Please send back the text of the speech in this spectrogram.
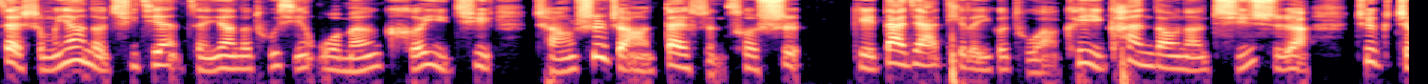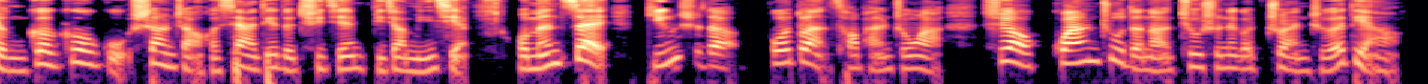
在什么样的区间、怎样的图形，我们可以去尝试着啊带损测试。给大家贴了一个图啊，可以看到呢，其实啊，这整个个股上涨和下跌的区间比较明显。我们在平时的波段操盘中啊，需要关注的呢，就是那个转折点啊。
